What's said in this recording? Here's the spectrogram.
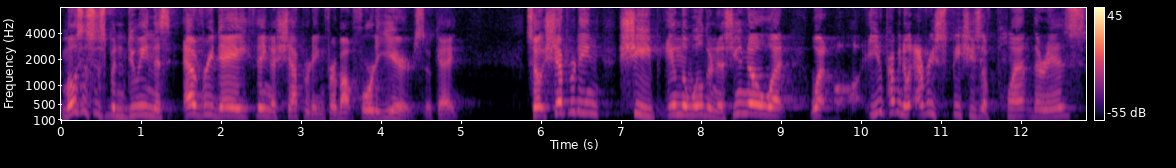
Moses has been doing this everyday thing of shepherding for about 40 years, okay? So, shepherding sheep in the wilderness, you know what, what you probably know every species of plant there is.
